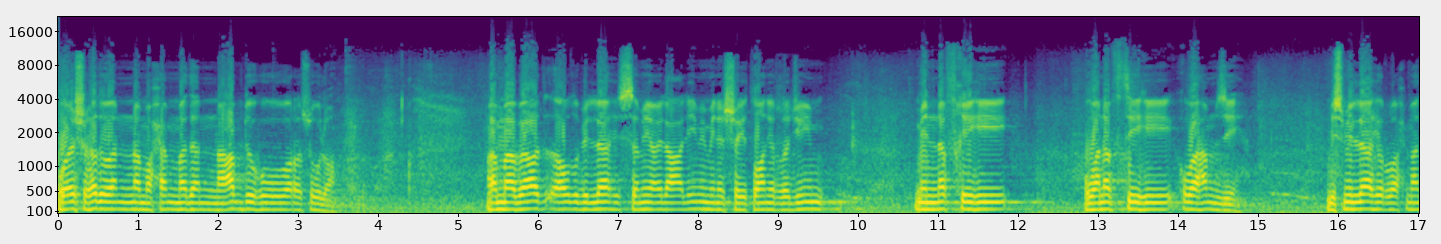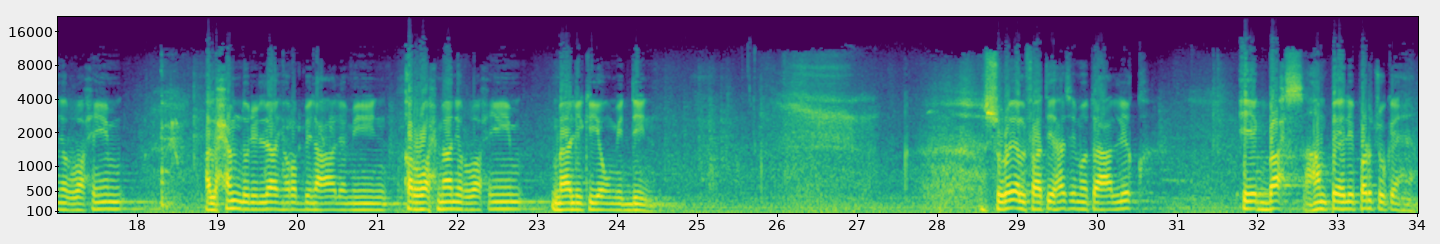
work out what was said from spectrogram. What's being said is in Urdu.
واشهد ان محمدا عبده ورسوله. اما بعد اعوذ بالله السميع العليم من الشيطان الرجيم، من نفخه ونفثه وهمزه. بسم الله الرحمن الرحيم. الحمد لله رب العالمين. الرحمن الرحيم. مالك يوم الدين. سورہ الفاتحہ سے متعلق ایک بحث ہم پہلے پڑھ چکے ہیں۔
